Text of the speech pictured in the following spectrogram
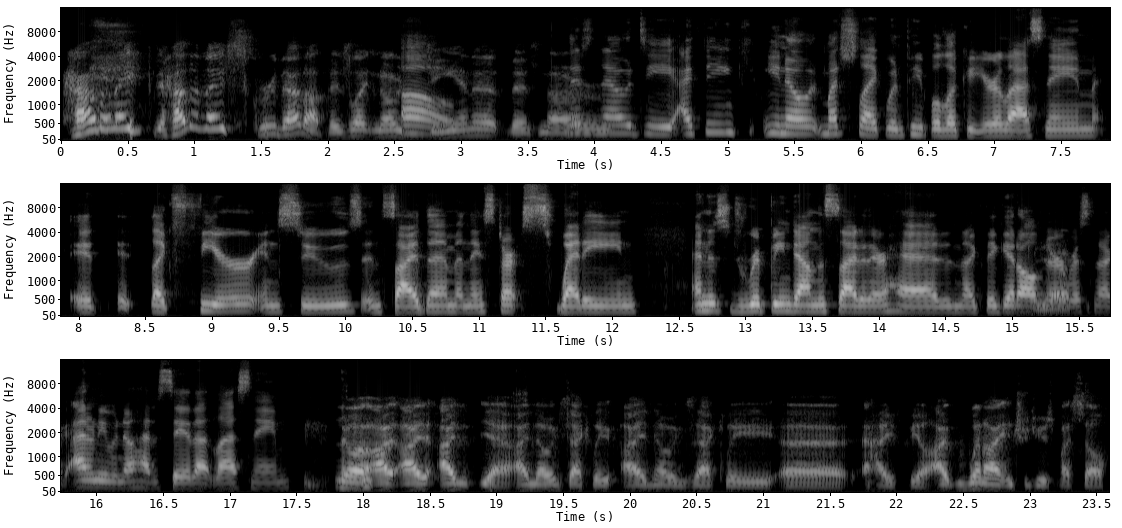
how, do they how do they screw that up? There's like no oh, D in it. There's no There's no D. I think, you know, much like when people look at your last name, it, it like fear ensues inside them and they start sweating and it's dripping down the side of their head and like they get all nervous and like I don't even know how to say that last name. No, I, I, I yeah, I know exactly. I know exactly uh, how you feel. I, when I introduce myself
